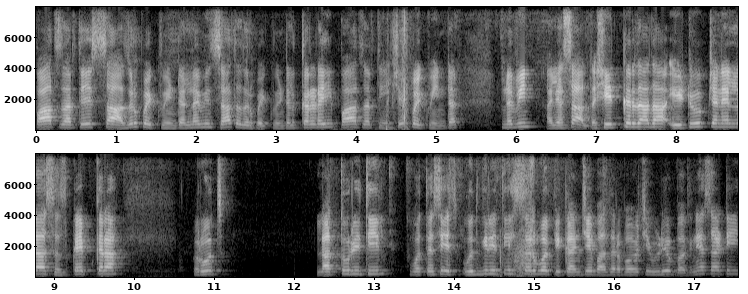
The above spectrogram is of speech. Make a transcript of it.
पाच हजार ते सहा हजार रुपये क्विंटल. नवीन सात हजार रुपये क्विंटल. करडई पाच हजार तीनशे रुपये क्विंटल. नवीन आले असाल तर शेतकरी दादा यूट्यूब चॅनेलला सबस्क्राईब करा. रोज लातूर येथील व तसेच उदगिरीतील सर्व पिकांचे बाजारभावाचे व्हिडिओ बघण्यासाठी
